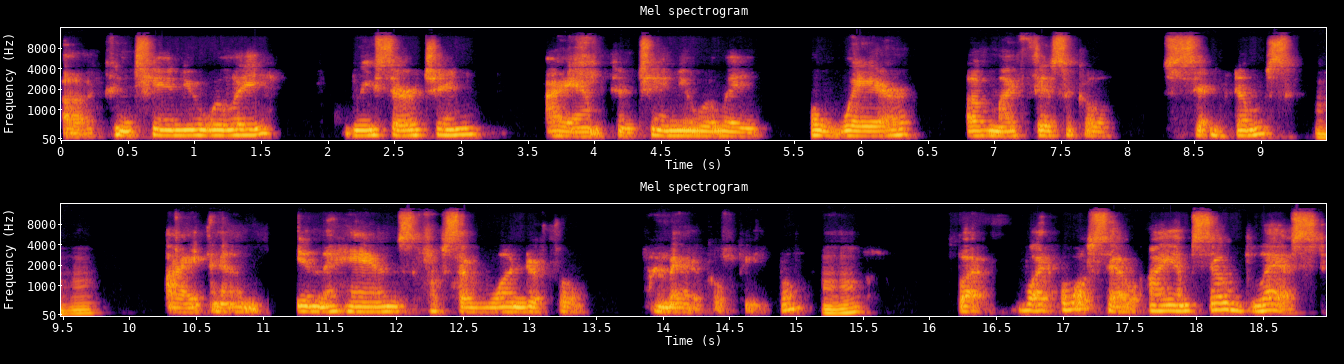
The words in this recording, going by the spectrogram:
uh, continually researching. I am continually aware of my physical symptoms. Mm-hmm. I am in the hands of some wonderful medical people. Mm-hmm. But what also, I am so blessed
